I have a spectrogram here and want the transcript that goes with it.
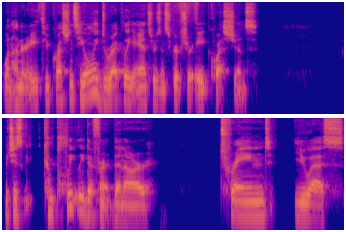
183 questions. He only directly answers in scripture eight questions, which is completely different than our trained US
